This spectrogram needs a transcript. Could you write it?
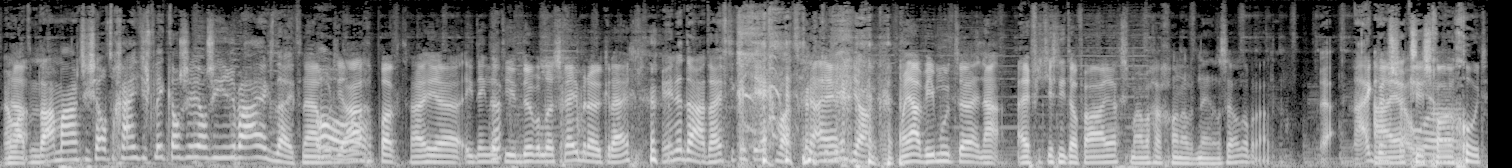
En Ja. laat hem daar maar diezelfde geintjes flikken als, als hij hier bij Ajax deed. Nou, wordt hij Oh, aangepakt. Hij, eh, ik denk dat hij een dubbele scheemreuk krijgt. Inderdaad, daar heeft hij een keertje echt wat. Kan Ja, ja. echt janken. maar ja, wie moet... nou, eventjes niet over Ajax, maar we gaan gewoon over het Nederlands zelf praten. Ja. Nou, ik ben Ajax zo, is gewoon goed.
